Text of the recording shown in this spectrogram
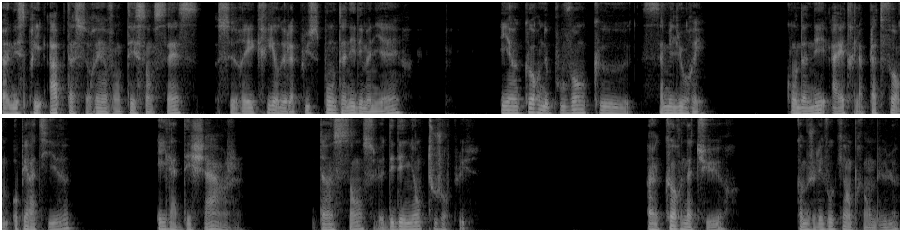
Un esprit apte à se réinventer sans cesse, se réécrire de la plus spontanée des manières, et un corps ne pouvant que s'améliorer, condamné à être la plateforme opérative et la décharge d'un sens le dédaignant toujours plus. Un corps nature, comme je l'évoquais en préambule,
